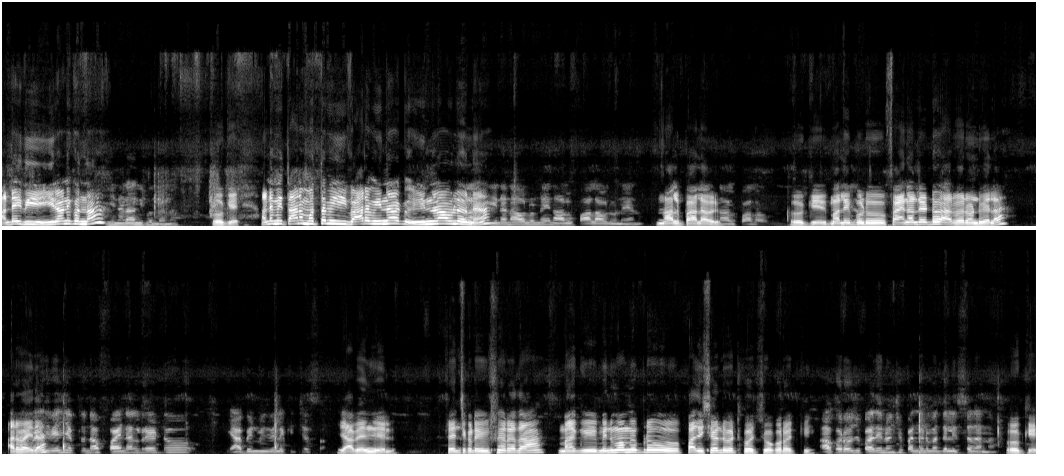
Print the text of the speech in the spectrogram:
అంటే ఇది ఈనానికి ఉందా? వినడానికి ఉందన్న. ఓకే. అంటే మీ తాను మొత్తం ఈ వారం ఈనా ఈనావులు ఉన్నాయా ఈన నావులు ఉన్నాయి నాలుగు పాలావులు ఉన్నాయి నాలుగు పాలావులు. నాలుగు పాలావులు ఓకే. మళ్ళీ ఇప్పుడు ఫైనల్ రేటు అరవై రెండు వేల? అరవై ఐదా? ఐదు వేలు చెప్తున్నా ఫైనల్ రేటు యాభై ఎనిమిది వేలకి ఇచ్చేస్తా. యాభై ఎనిమిది వేలు. ఫ్రెండ్స్ ఇక్కడ చూసినారు కదా మనకి మినిమం ఇప్పుడు పది షేర్లు పెట్టుకోవచ్చు ఒక రోజుకి. ఒక రోజు పది నుంచి పన్నెండు మధ్యలో ఇస్తుంది అన్న ఓకే.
